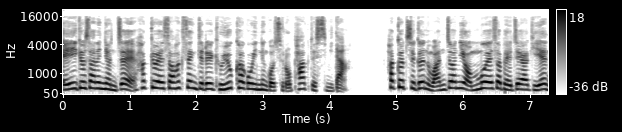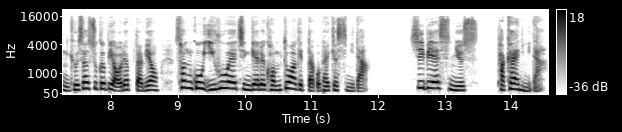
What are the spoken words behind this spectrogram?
A 교사는 현재 학교에서 학생들을 교육하고 있는 것으로 파악됐습니다. 학교 측은 완전히 업무에서 배제하기엔 교사 수급이 어렵다며 선고 이후의 징계를 검토하겠다고 밝혔습니다. CBS 뉴스 박하연입니다.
